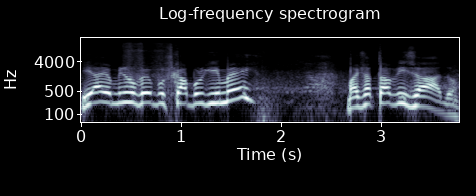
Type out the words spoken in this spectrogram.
E aí, o menino veio buscar Burguiman, mas já tá avisado.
